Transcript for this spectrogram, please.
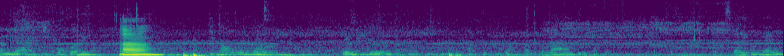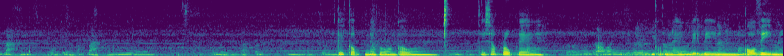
Avida chị khác của em à chị nói ờ, kêu đi ờ, tập tập tập tập tập lao chị tập tại vì con bé bạn con cái tóc bạc cũng như con người đi tập á tập trung cái cục này cô cô thấy sốc ruột kìa nghe. cục này bị viêm ổ viêm này.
